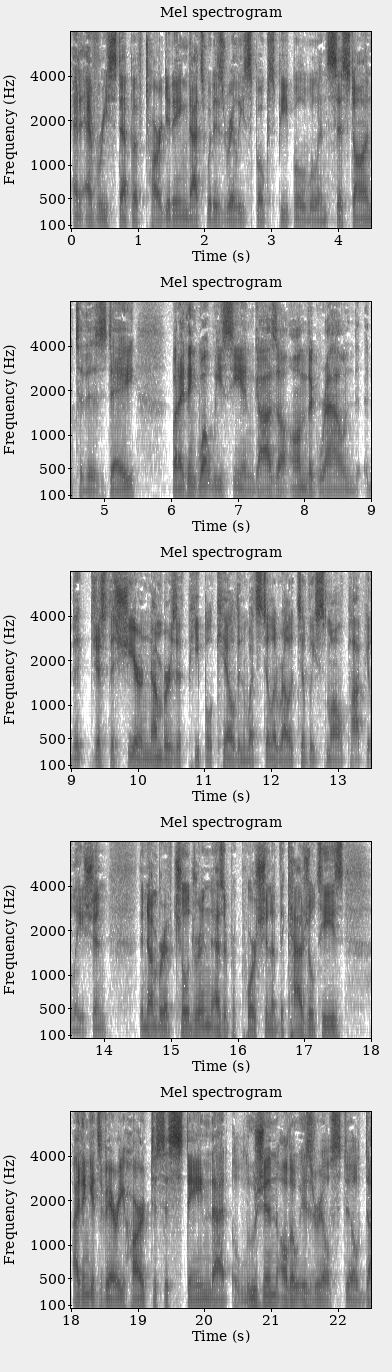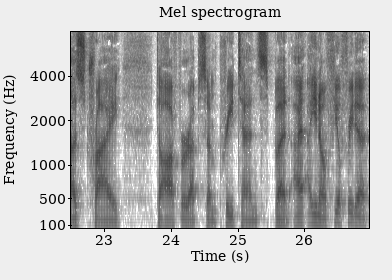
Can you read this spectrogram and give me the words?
at every step of targeting. That's what Israeli spokespeople will insist on to this day. But I think what we see in Gaza on the ground, the, just the sheer numbers of people killed in what's still a relatively small population, the number of children as a proportion of the casualties. I think it's very hard to sustain that illusion, although Israel still does try to offer up some pretense. But I, you know, feel free to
